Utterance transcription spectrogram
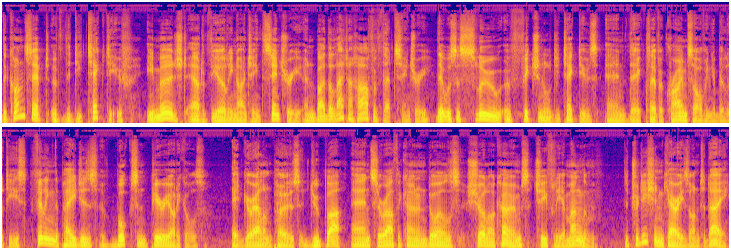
The concept of the detective emerged out of the early 19th century, and by the latter half of that century, there was a slew of fictional detectives and their clever crime solving abilities filling the pages of books and periodicals. Edgar Allan Poe's Dupin and Sir Arthur Conan Doyle's Sherlock Holmes chiefly among them. The tradition carries on today.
